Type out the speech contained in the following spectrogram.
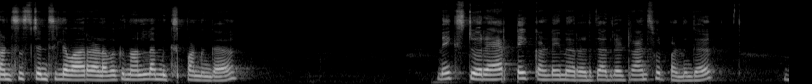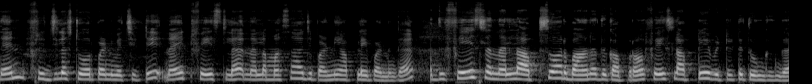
கன்சிஸ்டன்சியில் வர அளவுக்கு நல்லா மிக்ஸ் பண்ணுங்கள் நெக்ஸ்ட் ஒரு ஏர்டைட் கண்டெய்னர் எடுத்து அதில் ட்ரான்ஸ்ஃபர் பண்ணுங்கள் தென் ஃப்ரிட்ஜில் ஸ்டோர் பண்ணி வச்சுட்டு நைட் ஃபேஸில் நல்லா மசாஜ் பண்ணி அப்ளை பண்ணுங்கள் அது ஃபேஸில் நல்லா அப்சார்ப் ஆனதுக்கப்புறம் ஃபேஸில் அப்படியே விட்டுட்டு தூங்குங்க.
